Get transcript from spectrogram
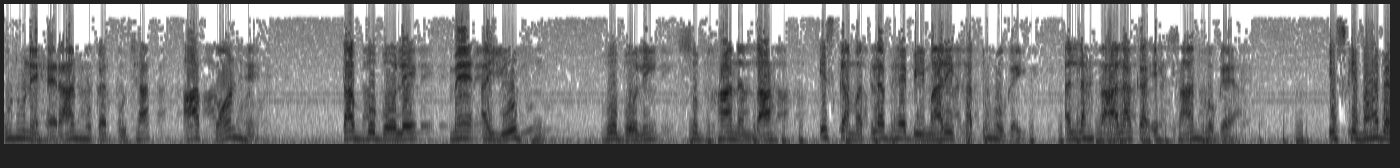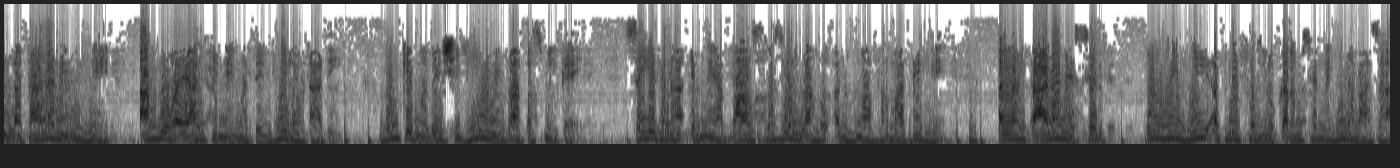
انہوں نے حیران ہو کر پوچھا، آپ کون ہیں؟ تب وہ بولے، میں ایوب ہوں۔ وہ بولی سبحان اللہ. اس کا مطلب ہے بیماری ختم ہو گئی، اللہ تعالیٰ کا احسان ہو گیا۔ اس کے بعد اللہ تعالیٰ نے انہیں اہل و عیال کی نعمتیں بھی لوٹا دی ان کے مویشی بھی انہیں واپس مل گئے۔ سیدنا ابن عباس رضی اللہ عنہما فرماتے ہیں، اللہ تعالیٰ نے صرف انہیں ہی اپنے فضل و کرم سے نہیں نوازا،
